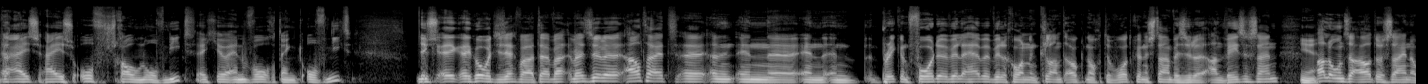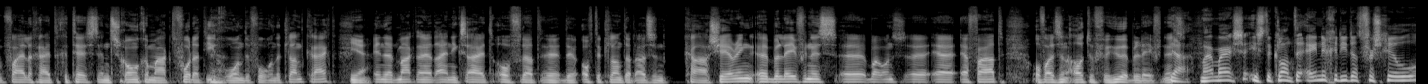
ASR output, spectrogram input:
hij, is, hij is of schoon of niet. Weet je, en volgetankt of niet. Ik, ik, ik hoor wat je zegt, Wouter. Wij, zullen altijd eh, een, een, eh, een, een brick en voordeur willen hebben. We willen gewoon een klant ook nog te woord kunnen staan. We zullen aanwezig zijn. Alle onze auto's zijn op veiligheid getest en schoongemaakt voordat die gewoon de volgende klant krijgt. En dat maakt dan uiteindelijk niks uit of, dat, eh, de, of de klant dat als een car-sharing belevenis bij ons ervaart of als een autoverhuurbelevenis. Ja, maar, maar is- de klant de enige die dat verschil,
